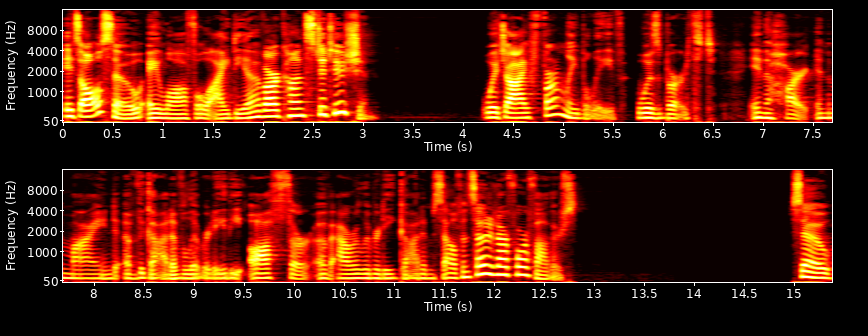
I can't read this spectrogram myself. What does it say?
It's also a lawful idea of our Constitution, which I firmly believe was birthed in the heart and the mind of the God of liberty, the author of our liberty, God Himself, and so did our forefathers. So,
